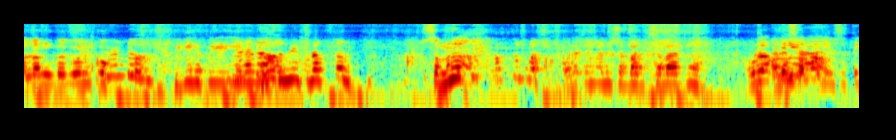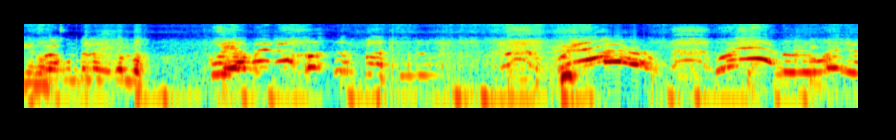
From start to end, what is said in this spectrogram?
alam gagawin ko. Brando! Bigyan na, bigyan na. Ano, Panapton? Sa mana? Panapton ba? Wala kang ano sa bag, sa bag mo. Wala akong sa sa tingin mo. Wala akong dala. Ikon ba? Kuya! May dugo si Brando! Kuya! Kuya! Tulungan niyo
